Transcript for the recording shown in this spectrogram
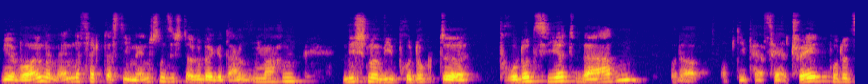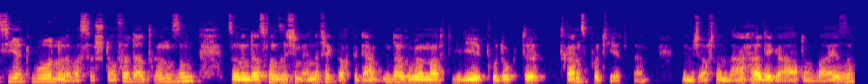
Wir wollen im Endeffekt, dass die Menschen sich darüber Gedanken machen, nicht nur wie Produkte produziert werden oder ob die per Fair Trade produziert wurden oder was für Stoffe da drin sind, sondern dass man sich im Endeffekt auch Gedanken darüber macht, wie die Produkte transportiert werden, nämlich auf eine nachhaltige Art und Weise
